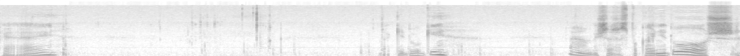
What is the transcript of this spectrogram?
Okej. taki długi. Ja myślę, że spokojnie dłuższy.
